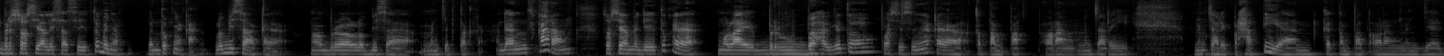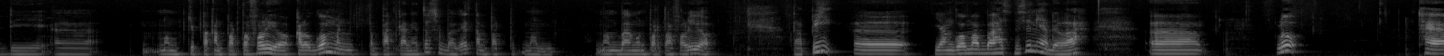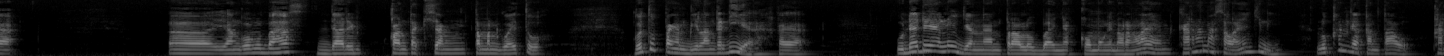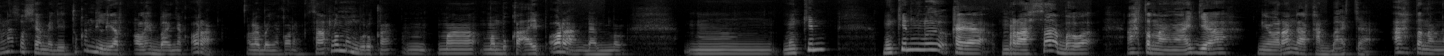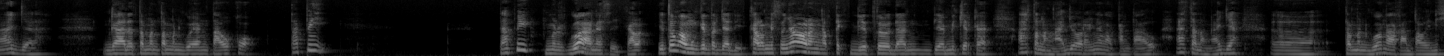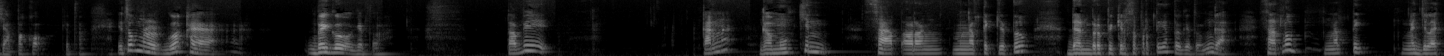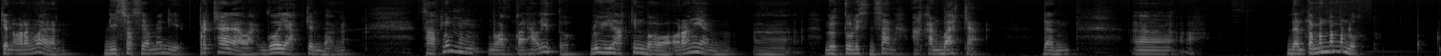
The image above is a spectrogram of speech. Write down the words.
bersosialisasi itu banyak bentuknya kan. Lo bisa kayak ngobrol lo bisa menciptakan. Dan sekarang sosial media itu kayak mulai berubah gitu. Posisinya kayak ke tempat orang mencari mencari perhatian ke tempat orang menjadi uh, menciptakan portofolio. Kalau gue menempatkan itu sebagai tempat mem membangun portofolio. Tapi uh, yang gue mau bahas di sini adalah uh, lu kayak uh, yang gue mau bahas dari konteks yang teman gue itu gue tuh pengen bilang ke dia kayak udah deh lu jangan terlalu banyak ngomongin orang lain karena masalahnya gini lu kan gak akan tahu karena sosial media itu kan dilihat oleh banyak orang oleh banyak orang. Saat lo membuka membuka aib orang dan mm, mungkin mungkin lo kayak merasa bahwa ah tenang aja nih orang nggak akan baca. Ah tenang aja nggak ada teman-teman gue yang tahu kok. Tapi tapi menurut gue aneh sih. Kalau itu nggak mungkin terjadi. Kalau misalnya orang ngetik gitu dan dia mikir kayak ah tenang aja orangnya nggak akan tahu. Ah tenang aja uh, teman gue nggak akan tahu ini siapa kok gitu. Itu menurut gue kayak bego gitu. Tapi karena nggak mungkin saat orang mengetik itu dan berpikir seperti itu gitu. Enggak. Saat lu ngetik ngejelekin orang lain di sosial media percayalah gue yakin banget. Saat lu melakukan hal itu lu yakin bahwa orang yang uh, lu tulis di sana akan baca. Dan uh, dan teman-teman lu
